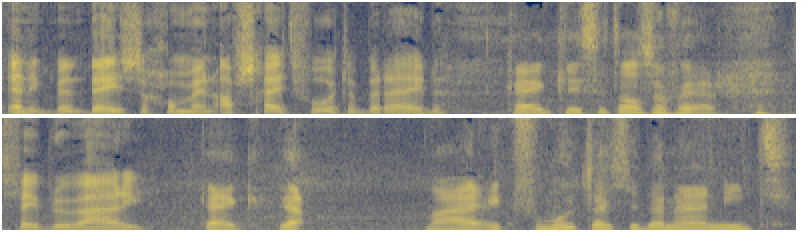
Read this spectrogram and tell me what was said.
En ik ben bezig om mijn afscheid voor te bereiden. Kijk, is het al zover? Februari. Kijk, ja. Maar ik vermoed dat je daarna niet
